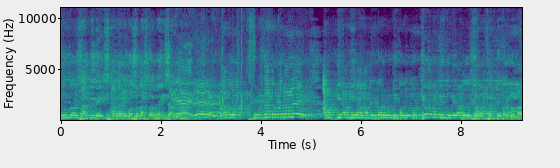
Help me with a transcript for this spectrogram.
সুন্দর শান্তিতে এই বসবাস করবে এই চেষ্টা করতে পারলে আপনি, আমি, আমাদের পরবর্তী প্রজন্ম কেউ কিন্তু নিরাপদে সাভার থাকতে পারব না।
